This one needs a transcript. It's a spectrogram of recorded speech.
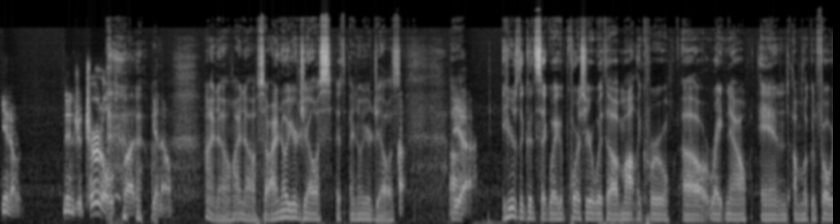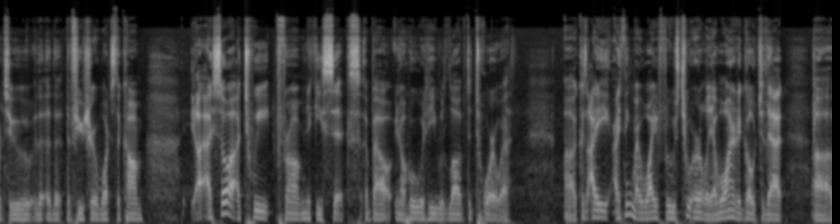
you know, Ninja Turtles, but you know. I know, I know. So I know you're jealous. It's, I know you're jealous. Uh, uh, yeah. Here's the good segue. Of course, you're with uh, Motley Crue uh, right now, and I'm looking forward to the, the, the future, what's to come. I saw a tweet from Nikki Sixx about you know who would he would love to tour with, because uh, I I think my wife it was too early. I wanted to go to that uh,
